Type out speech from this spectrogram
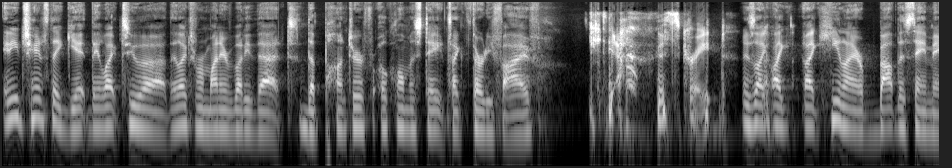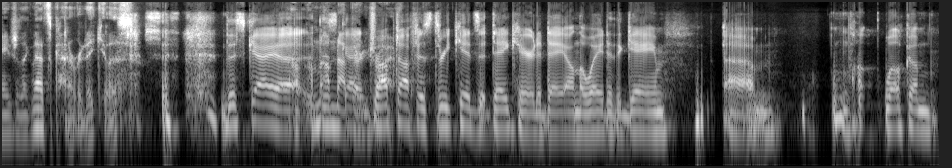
any chance they get, they like to uh, they like to remind everybody that the punter for Oklahoma State is like 35. Yeah, it's great. It's like like like he and I are about the same age. Like that's kind of ridiculous. This guy, uh, I'm- I'm this not guy dropped off his three kids at daycare today on the way to the game. Um, welcome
